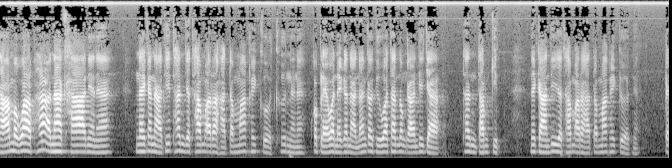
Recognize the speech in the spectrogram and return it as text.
ถามบอกว่าพระอนาคาเนี่ยนะ ในขณะที่ท่านจะทำอรหัตมรรคให้เกิดขึ้นนะนะก็แปลว่าในขณะนั้นก็คือว่าท่านต้องการที่จะท่านทำกิจในการที่จะทำอรหัตมรรคให้เกิดเนี่ย แปล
